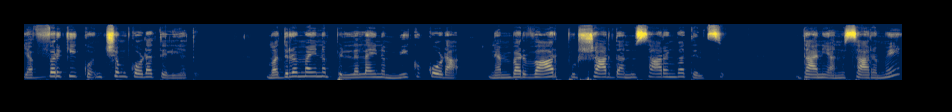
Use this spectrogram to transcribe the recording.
ఎవ్వరికీ కొంచెం కూడా తెలియదు. మధురమైన పిల్లలైన మీకు కూడా నెంబర్ వార్ పురుషార్థ అనుసారంగా తెలుసు. దాని అనుసారమే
